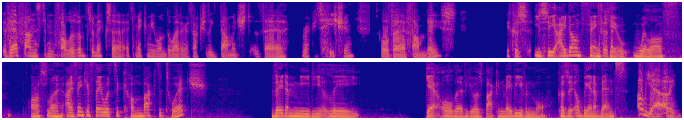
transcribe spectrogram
their fans didn't follow them to Mixer, it's making me wonder whether it's actually damaged their reputation or their fan base. Because you see, I don't think it will have. Honestly, I think if they were to come back to Twitch, they'd immediately get all their viewers back and maybe even more because it'll be an event. oh yeah, I mean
